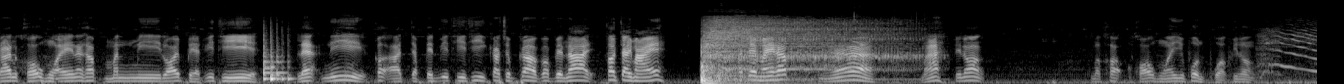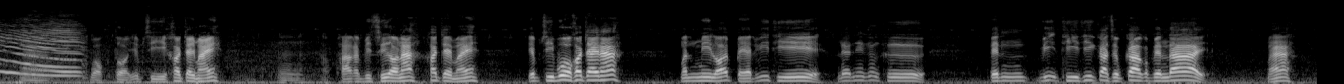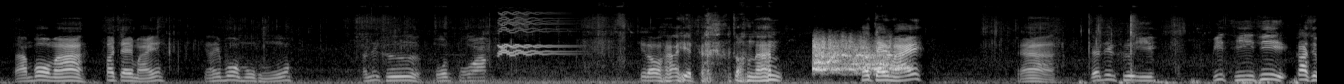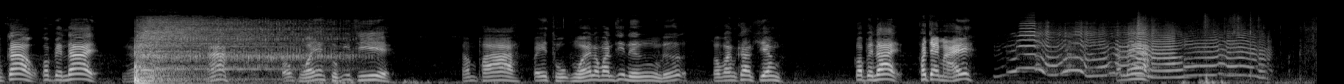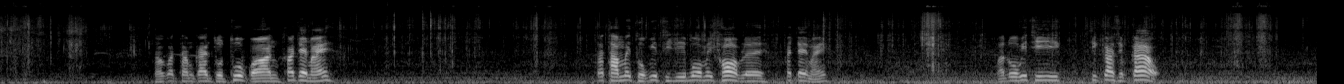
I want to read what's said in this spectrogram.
การขอหวยนะครับ มันมีร้อยแปดวิธี และนี่ก็อาจจะเป็นวิธีที่ 99 ก็เป็นได้ เข้าใจไหม เข้าใจไหมครับอ่ามาพี่น้อง มาขอขอหวยอยู่พ่นปวกพี่น้องอาบอกต่อ FC เข้าใจไหมเออพากันไปซื้อเอานะ เข้าใจไหม FC โบเข้าใจนะ มันมีร้อยแปดวิธี และนี่ก็คือเป็นวิธีที่ 99 ก็เป็นได้ มา ตามโบมา เข้าใจไหม อย่าให้โบโมโห อันนี้คือโคนปวก ที่เราหาเหตุการณ์ตอนนั้น เข้าใจไหมอ่าและนี่คืออีกวิธีที่ 99 ก็เป็นได้นะนะขอหวยให้ถูกวิธีนำพาไปถูกหวยรางวัลที่หนึ่งหรือรางวัลข้างเคียง ก็เป็นได้เข้าใจไหมขั้นแรกเราก็ทำการจุดทูบก่อนเข้าใจไหม ถ้าทำไม่ถูกวิธีโบไม่ชอบเลยเข้าใจไหม มาดูวิธีที่99เก้า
